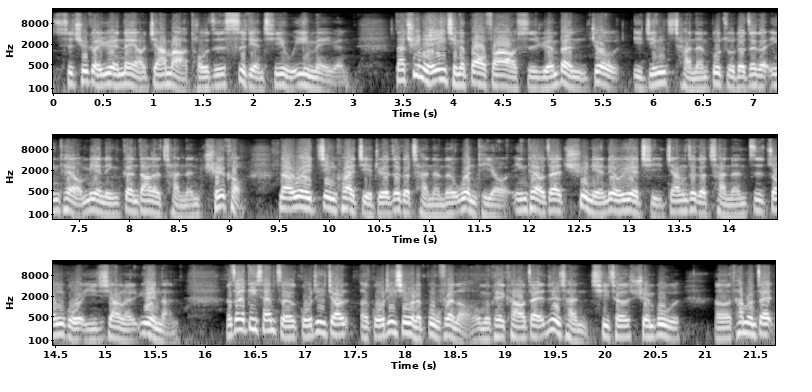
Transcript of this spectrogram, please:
十七个月内哦加码投资四点七五亿美元。那去年疫情的爆发哦，使原本就已经产能不足的这个 Intel 面临更大的产能缺口。那为尽快解决这个产能的问题哦，Intel 在去年六月起将这个产能自中国移向了越南。而在第三则国际交呃国际新闻的部分哦，我们可以看到，在日产汽车宣布，呃，他们在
